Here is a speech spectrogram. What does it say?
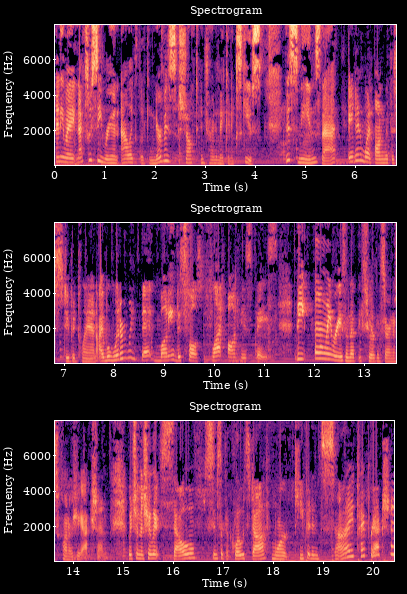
Anyway, next we see Rhea and Alec looking nervous, shocked, and trying to make an excuse. This means that Aiden went on with this stupid plan. I will literally bet money this falls flat on his face. The only reason that these two are concerned is Connor's reaction, which in the trailer itself seems like a closed off, more keep it inside type reaction.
